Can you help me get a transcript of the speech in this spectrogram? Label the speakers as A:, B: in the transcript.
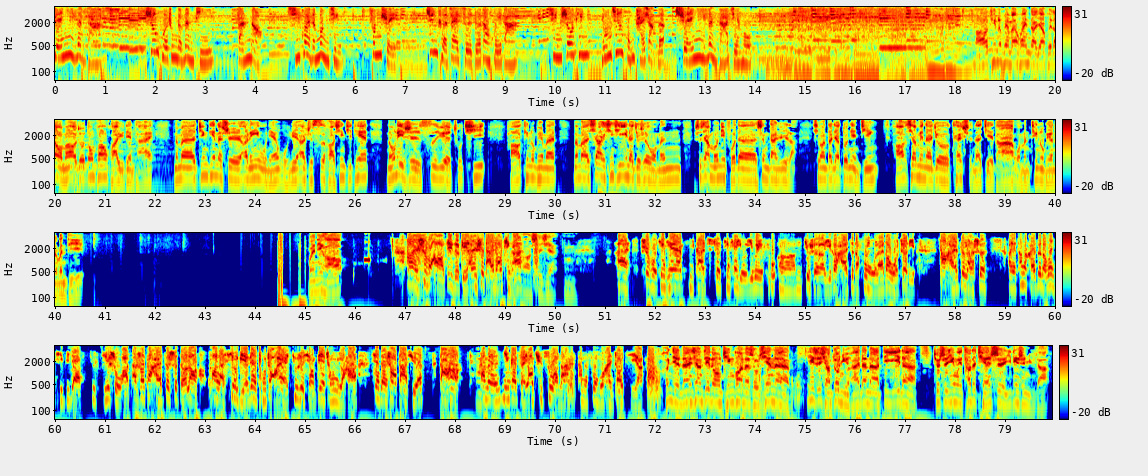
A: 悬疑问答，生活中的问题、烦恼、奇怪的梦境、风水，均可在此得到回答。请收听卢军红台长的悬疑问答节目。
B: 好，听众朋友们，欢迎大家回到我们澳洲东方华语电台。那么今天呢是二零一五年五月二十四号，星期天，农历是四月初七。好，听众朋友们，那么下个星期一呢就是我们释迦牟尼佛的圣诞日了，希望大家多念经。好，下面呢就开始呢解答我们听众朋友的问题。喂，你好。
C: 哎，师傅好，弟子给恩师台长请安。
B: 啊，谢谢，嗯。
C: 哎，师傅，今天你看，这今天有一位父，呃，就是一个孩子的父母来到我这里，他孩子呢是，哎呀，他们孩子的问题比较就棘手啊。他说他孩子是得了患了性别认同障碍，就是想变成女孩，现在上大学大二，他们应该怎样去做呢？他们父母很着急啊。
B: 很简单，像这种情况呢，首先呢，一直想做女孩的呢，第一呢，就是因为她的前世一定是女的。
